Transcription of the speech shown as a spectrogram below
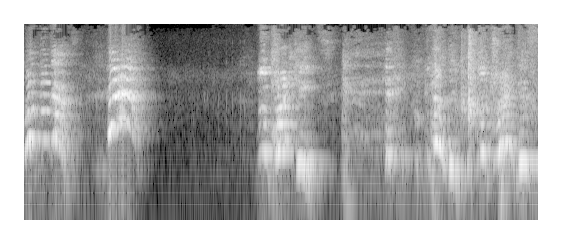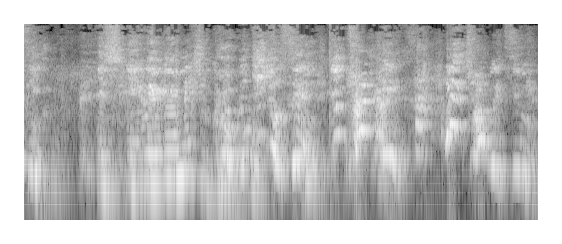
Don't do that. Ah! You drank it. you you drank this thing. It's, it, it, it makes you grow. Oh. You kill yourself. You drank it. What's wrong with you?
